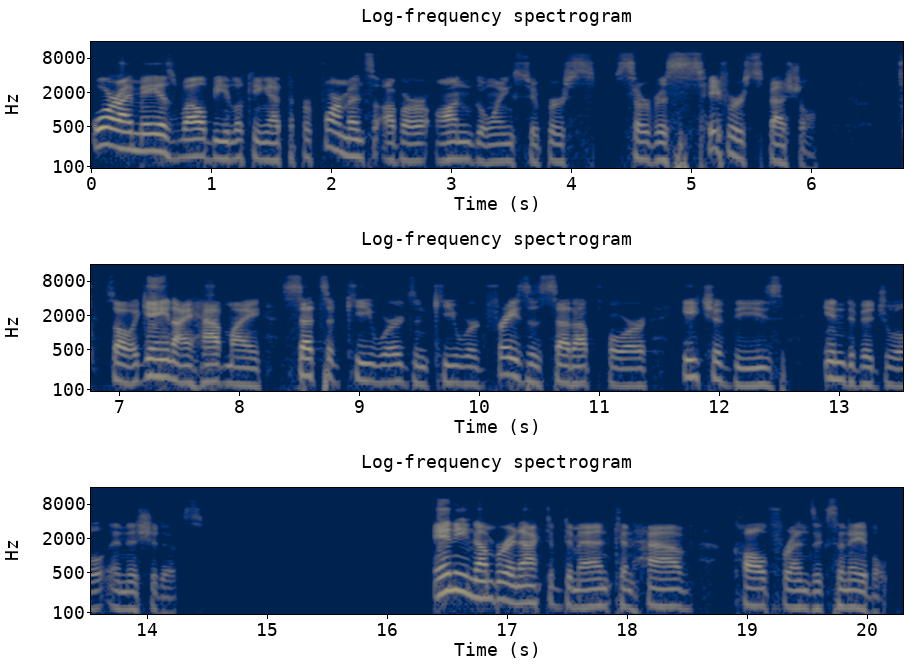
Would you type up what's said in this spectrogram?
or I may as well be looking at the performance of our ongoing Super Service Saver Special. So again, I have my sets of keywords and keyword phrases set up for each of these individual initiatives. Any number in active demand can have call forensics enabled.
